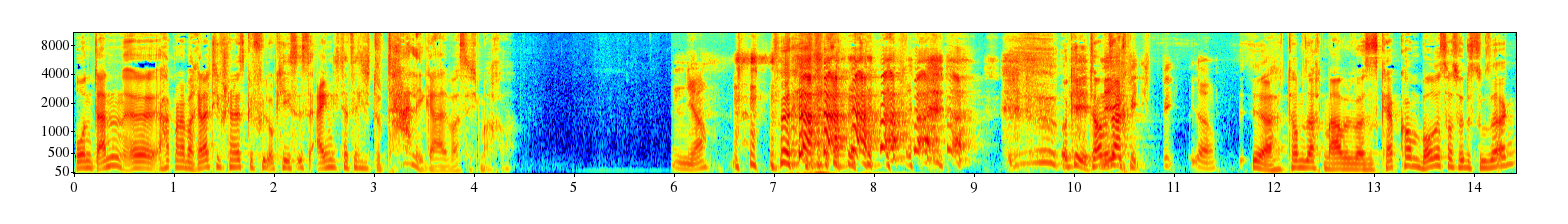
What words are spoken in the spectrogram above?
Und dann äh, hat man aber relativ schnell das Gefühl, okay, es ist eigentlich tatsächlich total egal, was ich mache. Ja. okay, Tom nee, sagt. Ich, ich, ja. ja, Tom sagt Marvel vs. Capcom. Boris, was würdest du sagen?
